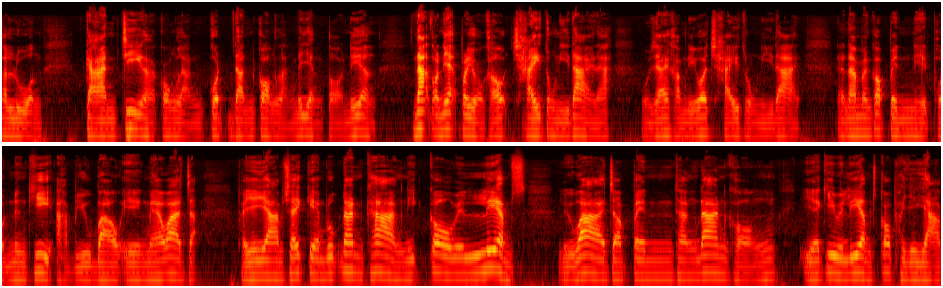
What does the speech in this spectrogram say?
ทะลวง การจี้หากองหลังกดดันกองหลังได้อย่างต่อเนื่อง ณตอนนี้ประโยชน์ของเขาใช้ตรงนี้ได้นะผมใช้คำนี้ว่าใช้ตรงนี้ได้ดังนั้นมันก็เป็นเหตุผลหนึ่งที่อะบิลเบาเองแม้ว่าจะ พยายามใช้เกมลุกด้านข้างนิโก้วิลเลียมส์หรือว่าจะเป็นทางด้านของเอียกี้วิลเลียมส์ก็พยายาม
